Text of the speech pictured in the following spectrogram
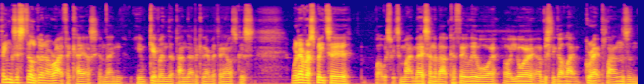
things are still going all right for Chaos, and then given the pandemic and everything else, because whenever I speak to well, we speak to Mike Mason about Cthulhu, or or you're obviously got like great plans, and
